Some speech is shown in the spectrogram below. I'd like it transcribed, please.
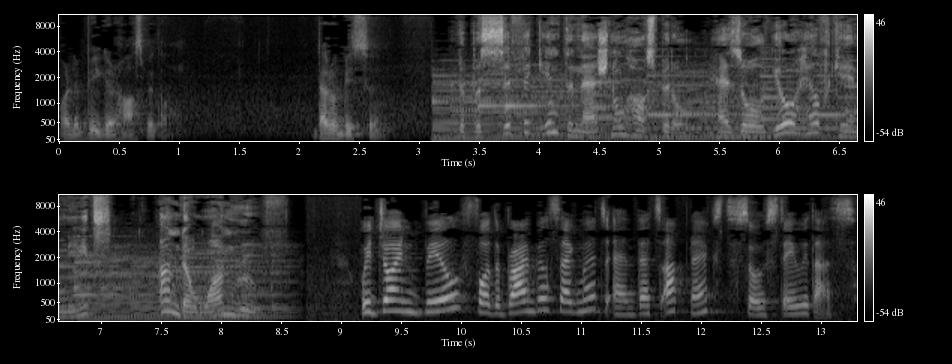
or the bigger hospital. That will be soon. The Pacific International Hospital has all your healthcare needs under one roof. We join Bill for the Brian Bill segment, and that's up next, so stay with us.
